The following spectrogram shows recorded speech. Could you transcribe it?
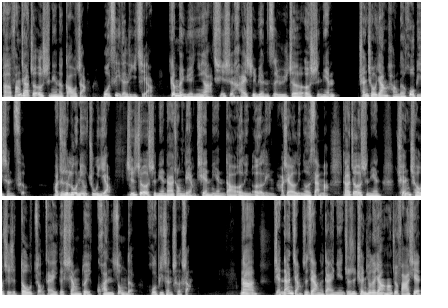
呃，房价这二十年的高涨。我自己的理解啊，根本原因啊，其实还是源自于这二十年全球央行的货币政策啊。就是如果你有注意啊，其实这二十年大概从两千年到二零二零，好像二零二三嘛，大概这二十年全球其实都走在一个相对宽松的货币政策上。那简单讲是这样的概念，就是全球的央行就发现，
